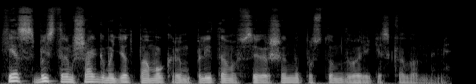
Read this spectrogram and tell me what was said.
Хесс быстрым шагом идет по мокрым плитам в совершенно пустом дворике с колоннами.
